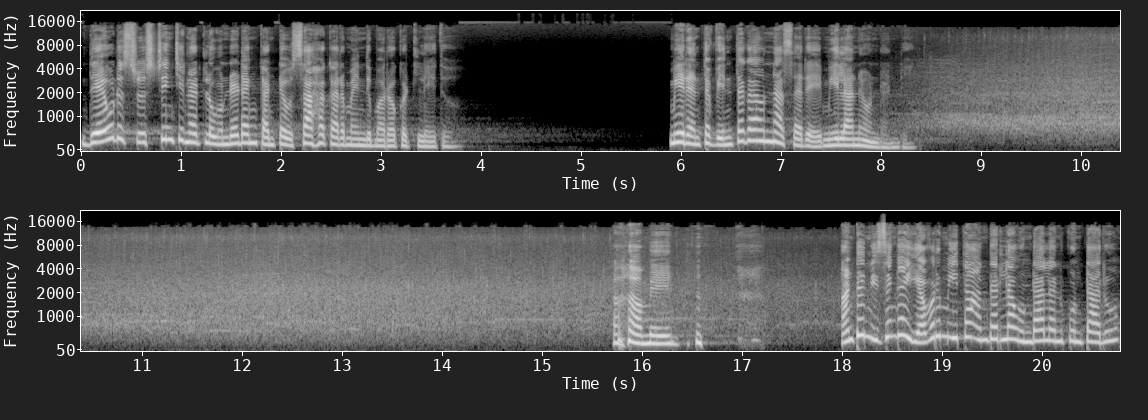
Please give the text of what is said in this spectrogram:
దేవుడు సృష్టించినట్లు ఉండడం కంటే ఉత్సాహకరమైంది మరొకటి లేదు. మీరెంత వింతగా ఉన్నా సరే మీలానే ఉండండి. ఆమెన్ అంటే నిజంగా ఎవరు మీతో అందరిలా ఉండాలనుకుంటారు?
